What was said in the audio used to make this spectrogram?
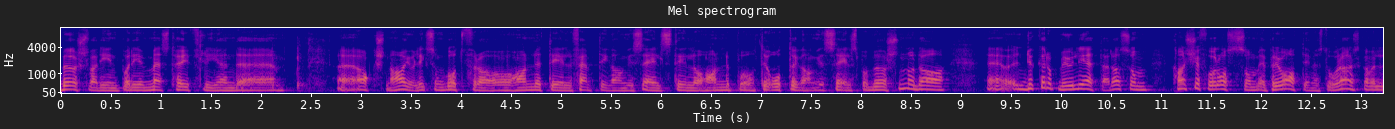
børs børsverdien på de mest høyflyende eh, aksjene har jo liksom gått fra å handle til 50 ganger sales til å handle på, til 8 ganger sales på børsen. og Da eh, dukker det opp muligheter da, som kanskje for oss som er private investorer skal vel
